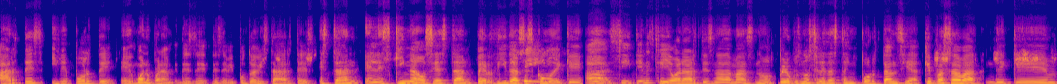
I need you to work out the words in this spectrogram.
artes y deporte, eh, bueno, para desde, desde mi punto de vista artes, están en la esquina, o sea, están perdidas. Es como de que, ah, sí, tienes que llevar artes nada más, ¿no? Pero pues no se le da esta importancia. ¿Qué pasaba? De que,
